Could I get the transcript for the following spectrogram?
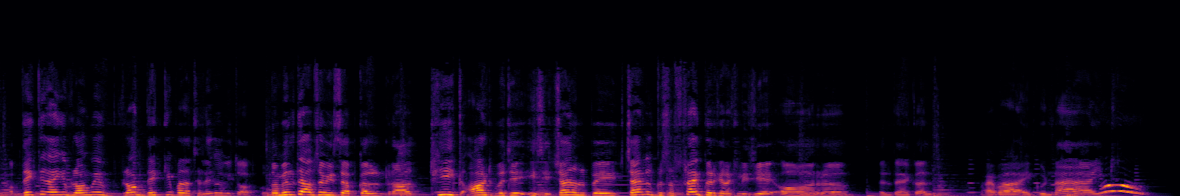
अब देखते जाएँगे ब्लॉग में ब्लॉग देख के पता चलेगा अभी तो आपको। तो मिलते हैं आप सभी से अब कल रात, ठीक आठ बजे इसी चैनल पे। चैनल को सब्सक्राइब करके रख लीजिए और, मिलते हैं कल। Bye bye good night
